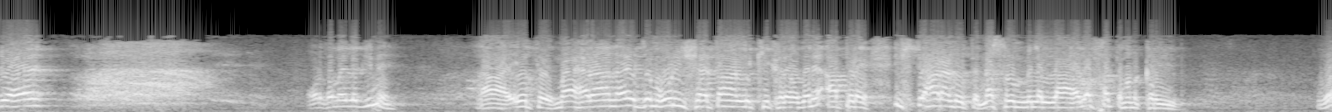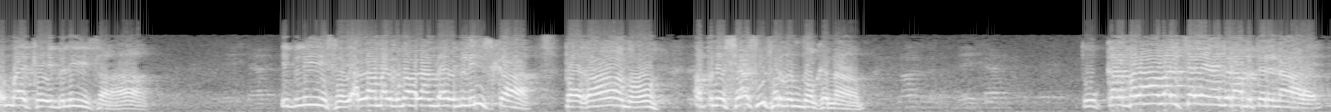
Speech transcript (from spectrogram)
توجہ ہے؟ اور سمجھ لگی نے؟ ہاں یہ میں حیران ہے، جمہوری شیطان لکھی کھڑے ہوتے ہیں اپنے اشتہار نسل مل اللہ ہے وہ فتح قریب۔ وہ میں کہ ابلیس ہاں, ہاں۔ ابلیس اللہ میں اقبال آتا ابلیس کا پیغام ہو اپنے سیاسی فرزندوں کے نام۔ تو کربلا وال چلے ہیں جو رب تیرے نال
